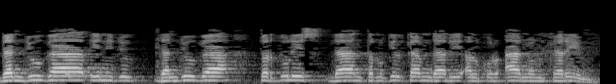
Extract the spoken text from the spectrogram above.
dan juga ini juga, dan juga tertulis dan ternukilkan dari Al-Qur'anul Karim.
